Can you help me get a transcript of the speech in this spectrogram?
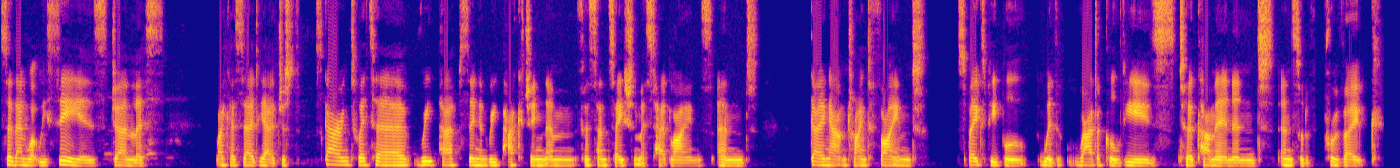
So then what we see is journalists, like I said, yeah, just scouring Twitter, repurposing and repackaging them for sensationalist headlines and going out and trying to find spokespeople with radical views to come in and and sort of provoke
